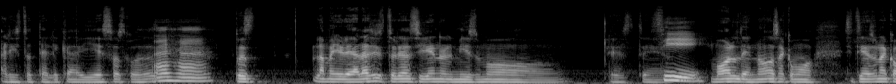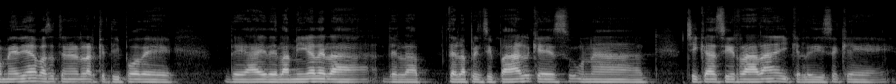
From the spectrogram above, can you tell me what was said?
aristotélica y esas cosas, ajá, pues la mayoría de las historias siguen el mismo este Sí. molde, ¿no? O sea, como si tienes una comedia, vas a tener el arquetipo de de ay, de la amiga de la de la de la principal que es una chica así rara y que le dice que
